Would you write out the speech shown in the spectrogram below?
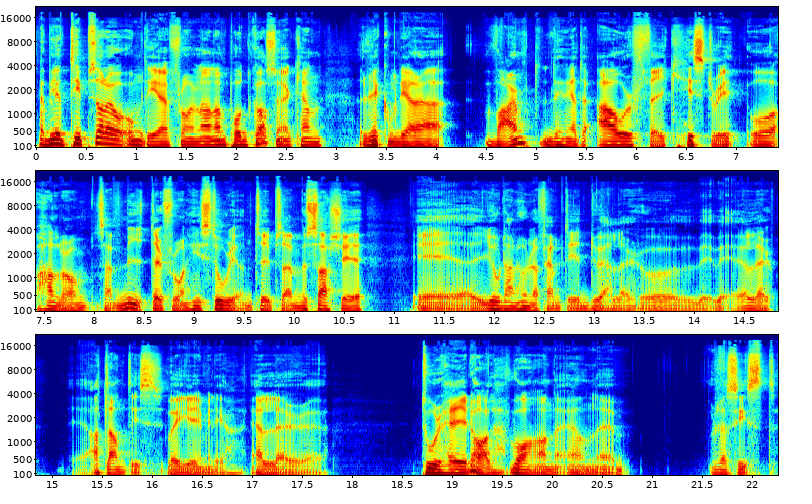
jag blev tipsad om det från en annan podcast som jag kan rekommendera varmt. Den heter Our Fake History och handlar om så myter från historien. Typ så här Musashi eh, gjorde han 150 dueller. Och, eller eh, Atlantis, vad är grejen med det? Eller eh, Tor Heyerdahl, var han en eh, rasist?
